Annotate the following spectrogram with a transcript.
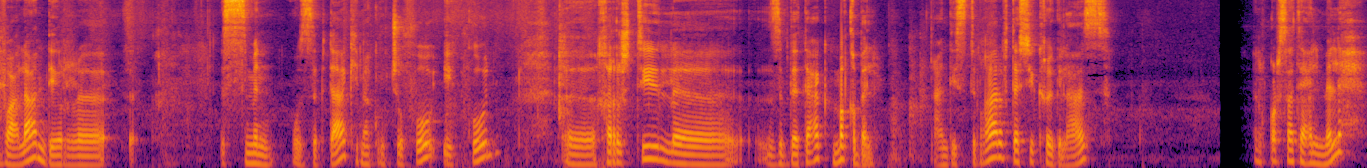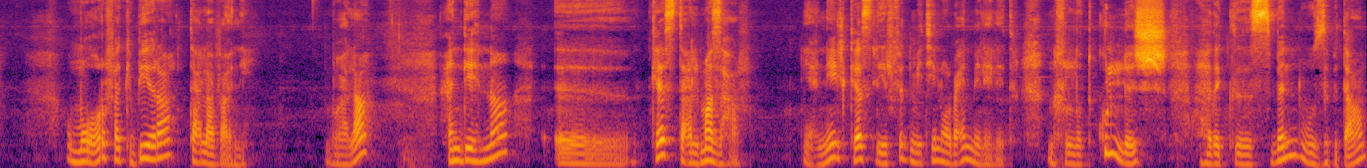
فوالا ندير آه السمن والزبدة. كما كنتم تشوفوا يكون آه خرجتي الزبدة تاعك مقبل. عندي ست مغارف تاع سكر glace؟ القرصة تاع الملح ومغرفه كبيرة تاع la vanille. voilà. عندي هنا آه كاس تاع المزهر. يعني الكاس اللي يرفد 240 مليلتر. نخلط كلش هذاك السمن والزبدة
